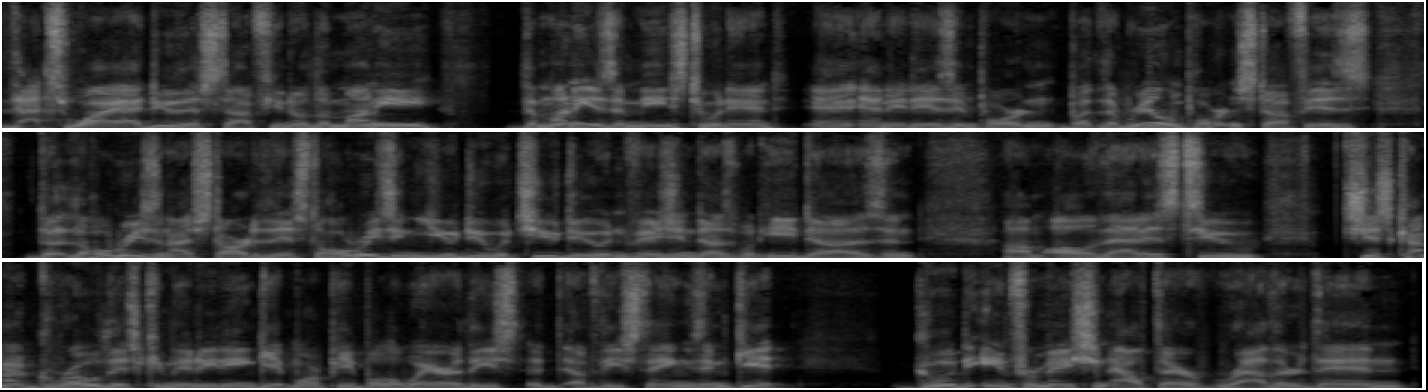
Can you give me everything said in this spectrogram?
that's why I do this stuff. You know, the money the money is a means to an end and, and, it is important but the real important stuff is the, the whole reason i started this the whole reason you do what you do and vision does what he does and um, all of that is to just kind of grow this community and get more people aware of these of these things and get good information out there rather than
